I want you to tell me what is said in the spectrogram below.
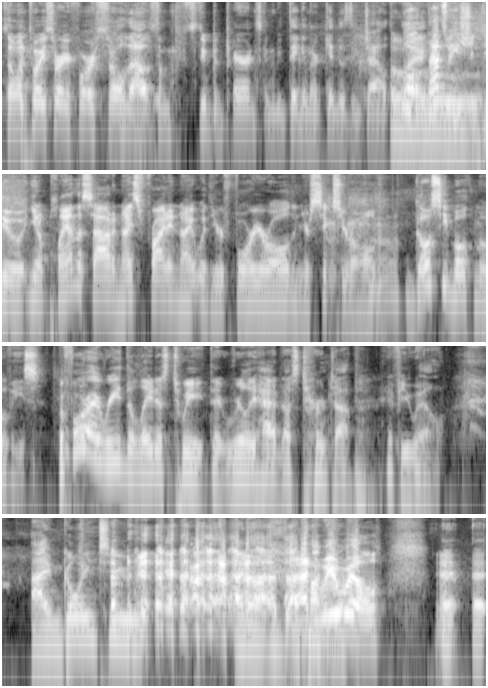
so when Toy Story 4 sold out, some stupid parent's going to be taking their kid to see Child's Ooh. Play. Well, that's what you should do. You know, plan this out a nice Friday night with your four-year-old and your six-year-old. Mm-hmm. Go see both movies. Before I read the latest tweet that really had us turned up, if you will, I'm going to. I know. I'm, I'm And we about- will. Yeah. uh, uh,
